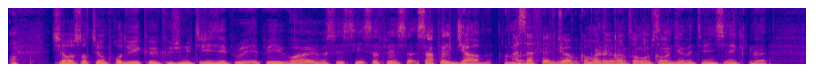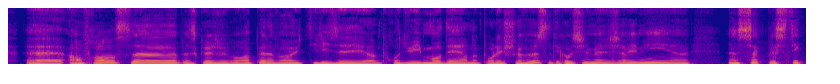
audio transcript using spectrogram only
j'ai ressorti un produit que, que je n'utilisais plus, et puis ouais, bah, c'est si ça fait ça, ça fait le job. Comme, Ah, ça fait le job, comme voilà, on dit au comme- 21 comme on dit au 21e siècle euh, en France, euh, parce que je me rappelle avoir utilisé un produit moderne pour les cheveux. C'était comme si j'avais mis euh, un sac plastique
